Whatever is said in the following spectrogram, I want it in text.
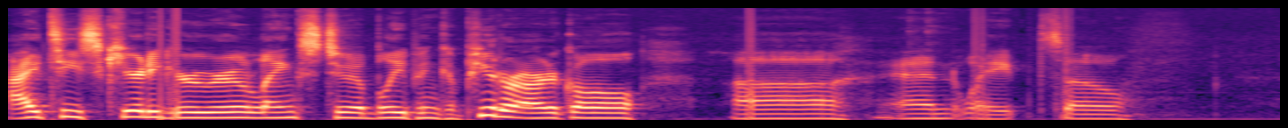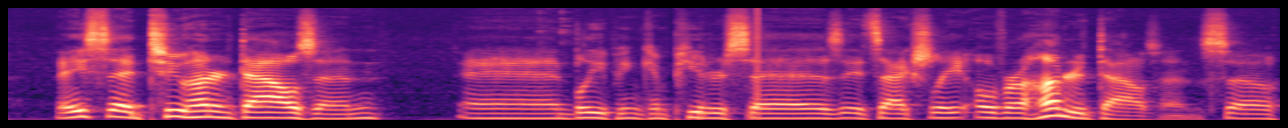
IT security guru links to a bleeping computer article uh, and wait so they said 200,000 and bleeping computer says it's actually over 100,000 so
